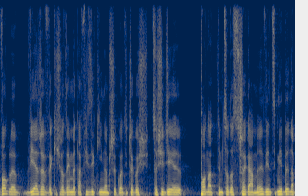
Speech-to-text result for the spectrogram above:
W ogóle wierzę w jakiś rodzaj metafizyki na przykład i czegoś, co się dzieje ponad tym, co dostrzegamy, więc mnie by na,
